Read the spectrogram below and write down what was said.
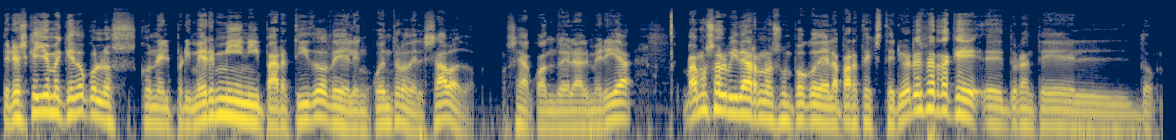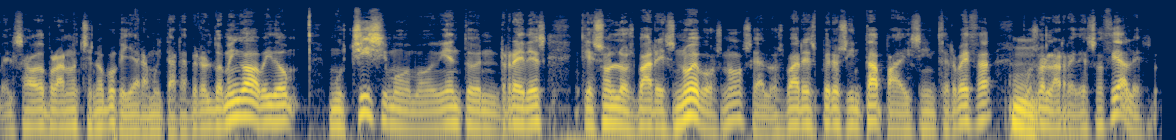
Pero es que yo me quedo con, los, con el primer mini partido del encuentro del sábado. O sea, cuando el Almería. Vamos a olvidarnos un poco de la parte exterior. Es verdad que eh, durante el, el sábado por la noche no, porque ya era muy tarde, pero el domingo ha habido muchísimo movimiento en redes, que son los bares nuevos, ¿no? O sea, los bares pero sin tapa y sin cerveza, Hmm. pues son las redes sociales. ¿no?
